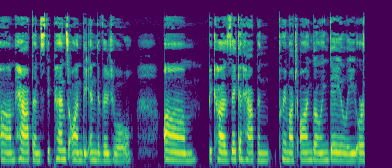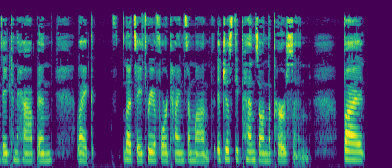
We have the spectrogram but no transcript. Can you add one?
um, happens depends on the individual, um, because they can happen pretty much ongoing daily, or they can happen like let's say three or four times a month. It just depends on the person. But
